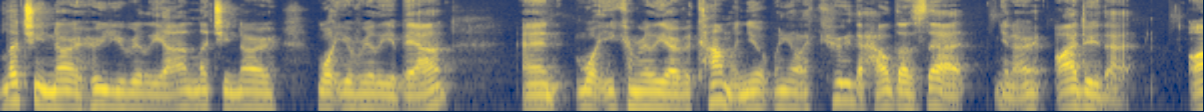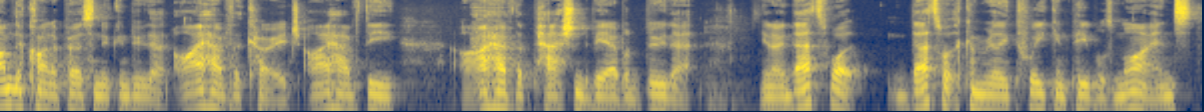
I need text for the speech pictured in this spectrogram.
lets you know who you really are and lets you know what you're really about and what you can really overcome. When you when you're like, who the hell does that? You know, I do that. I'm the kind of person who can do that. I have the courage. I have the I have the passion to be able to do that. You know, that's what that's what can really tweak in people's minds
